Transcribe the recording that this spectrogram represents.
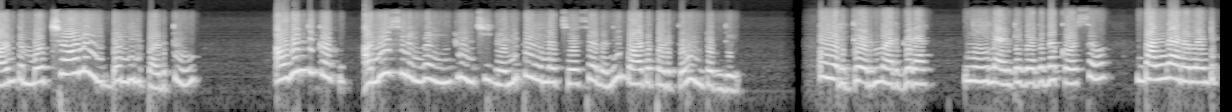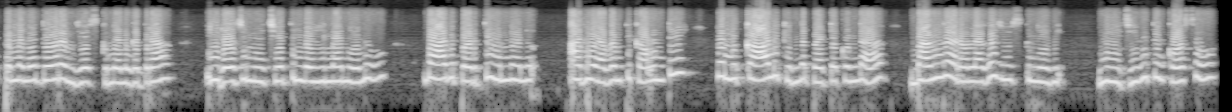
కాంతమ్మ చాలా ఇబ్బందులు పడుతూ అవంతికకు అనవసరంగా ఇంట్లోంచి వెళ్ళిపోయేలా చేశానని బాధపడుతూ ఉంటుంది. ఓరి దుర్మార్గుడా నీలాంటి విధవ కోసం బంగారం లాంటి పిల్లని దూరం చేసుకున్నాను కదరా. ఈ రోజు నీ చేతుల్లో ఇలా నేను బాధపడుతూ ఉన్నాను. అది అవంతిక ఉంటే నన్ను కాలు కింద పెట్టకుండా బంగారం లాగా చూసుకునేది. నీ జీవితం కోసం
